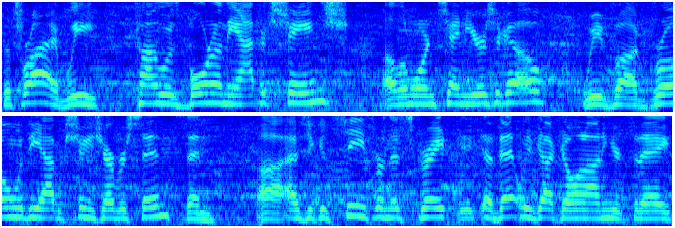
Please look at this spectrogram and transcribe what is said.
to thrive. We, Conga was born on the App Exchange a little more than 10 years ago. We've uh, grown with the App Exchange ever since, and uh, as you can see from this great event we've got going on here today,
